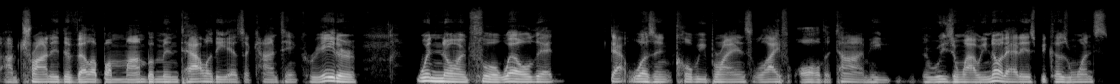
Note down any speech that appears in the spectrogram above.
I'm trying to develop a Mamba mentality as a content creator, when knowing full well that that wasn't Kobe Bryant's life all the time. He the reason why we know that is because once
